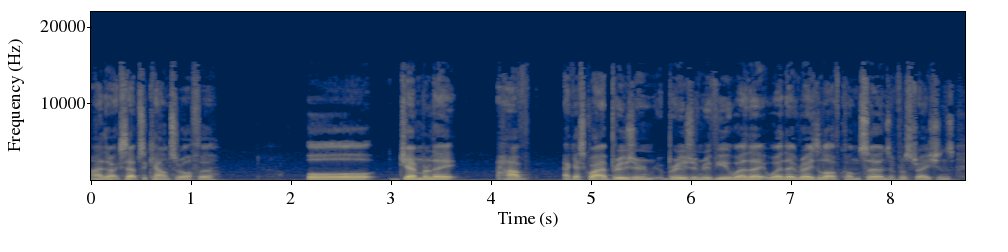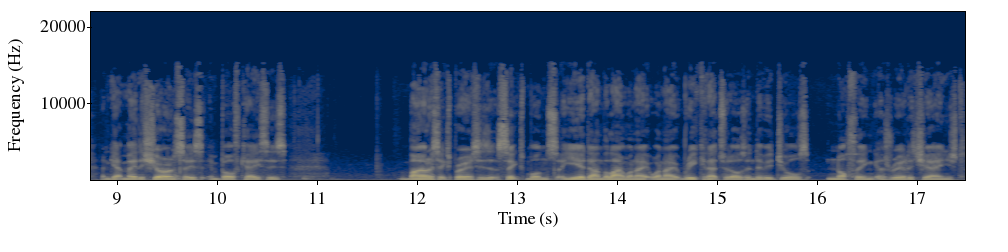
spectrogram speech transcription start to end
either accept a counter offer or generally have, I guess, quite a bruising, bruising review where they where they raise a lot of concerns and frustrations and get made assurances in both cases. My honest experience is that six months, a year down the line, when I when I reconnect with those individuals, nothing has really changed.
